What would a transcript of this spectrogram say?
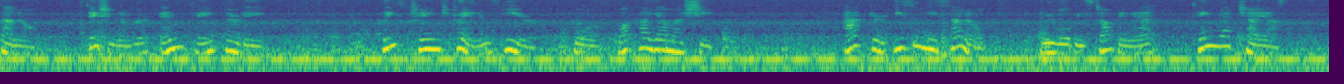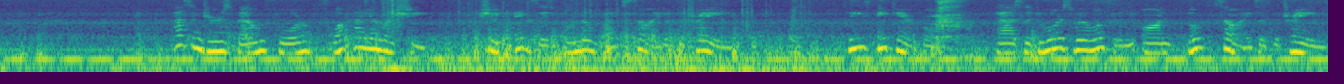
Sano, station number NK30. Please change trains here for Wakayamashi. After Izumi Sano, we will be stopping at Tengachaya. Passengers bound for Wakayamashi should exit on the right side of the train. Please be careful, as the doors will open on both sides of the train.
